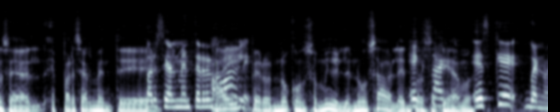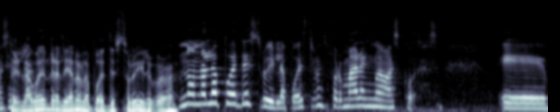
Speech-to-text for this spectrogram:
O sea, es parcialmente... Parcialmente renovable. pero no consumible, no usable, entonces, Exacto. Es que, bueno... pero el agua en realidad no la puedes destruir, ¿verdad? No, no la puedes destruir, la puedes transformar en nuevas cosas. Eh,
